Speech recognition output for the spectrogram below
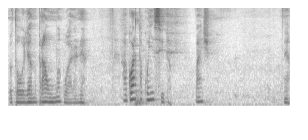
Eu estou olhando para uma agora, né? Agora está conhecida, mas. Né?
